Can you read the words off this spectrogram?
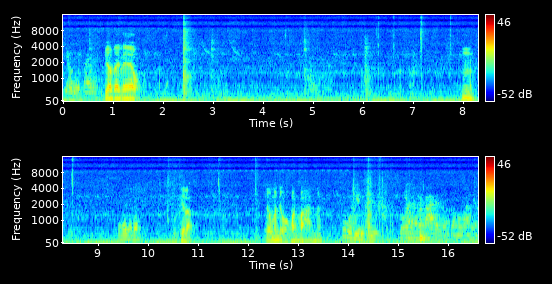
เปรี้ยวได้ไปเปรี้ยวได้แล้ว อืมโอ้ล่ะบ่โอเคละเดี๋ยวมันจะออกหวานหวานๆนะคือบ่เห็นกันเพราะว่ามันมาได้แล้วมันต้องมาหวานเนี่ย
